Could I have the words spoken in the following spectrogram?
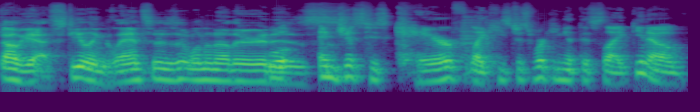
Oh yeah, stealing glances at one another. It is, Well, and just his care, like he's just working at this like you know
